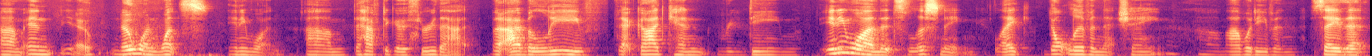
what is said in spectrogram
um, and you know no one wants anyone um, to have to go through that but i believe that god can redeem anyone that's listening like don't live in that shame um, i would even say that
